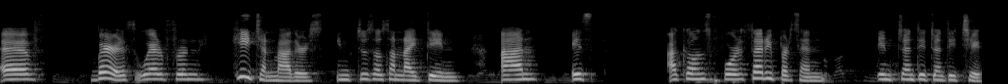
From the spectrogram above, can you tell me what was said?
of births were from Haitian mothers in 2019, and it accounts for 30% in 2022.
